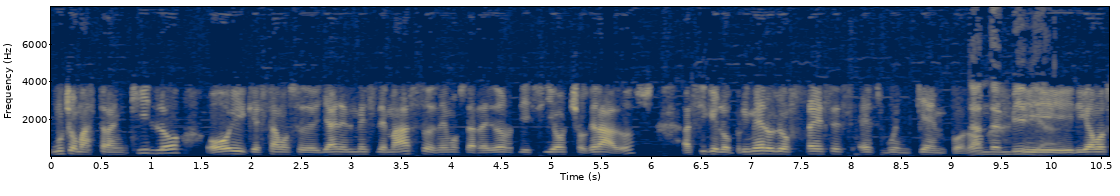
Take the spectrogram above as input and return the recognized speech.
mucho más tranquilo. Hoy que estamos eh, ya en el mes de marzo tenemos alrededor de 18 grados, así que lo primero que ofreces es buen tiempo, ¿no? Dando envidia. Y digamos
